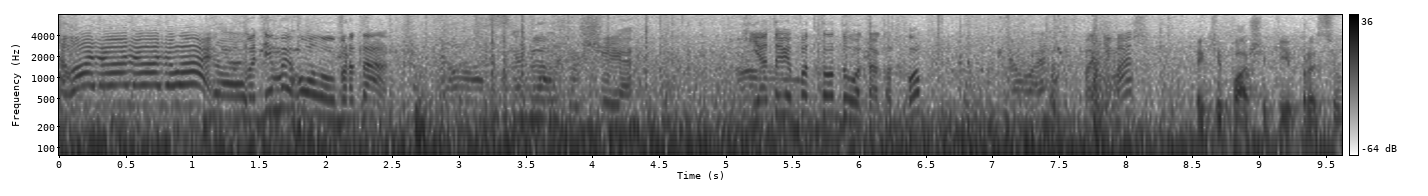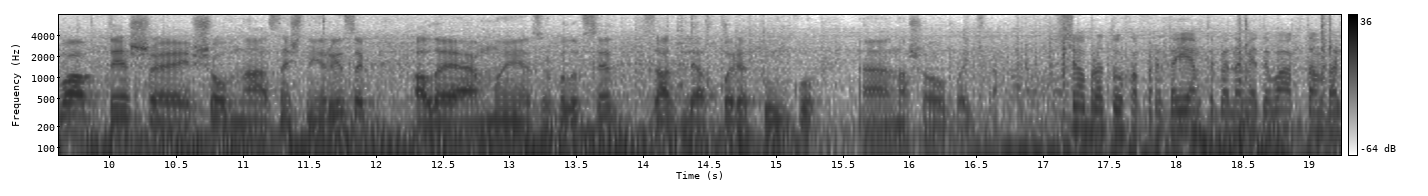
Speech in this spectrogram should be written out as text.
Давай, давай, давай, давай. Підніми голову, братан. Не можу ще. Я тобі підкладу отак от, хоп. Давай. Піднімаєш? Екіпаж, який працював, теж е, йшов на значний ризик, але ми зробили все задля порятунку е, нашого бойця. Все, братуха, передаємо тебе на медивак, там далі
